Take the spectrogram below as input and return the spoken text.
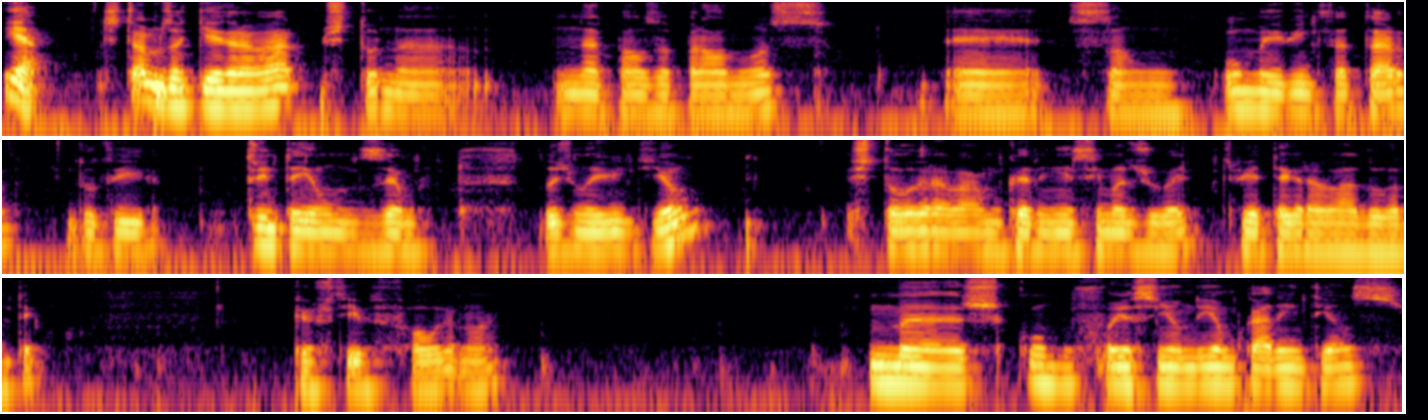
Yeah, estamos aqui a gravar, estou na, na pausa para almoço. É, são 1h20 da tarde do dia 31 de dezembro de 2021. Estou a gravar um bocadinho em cima do joelho. Devia ter gravado ontem. Que eu estive de folga, não é? Mas como foi assim um dia um bocado intenso,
